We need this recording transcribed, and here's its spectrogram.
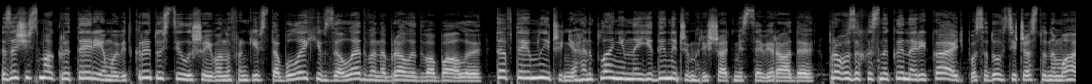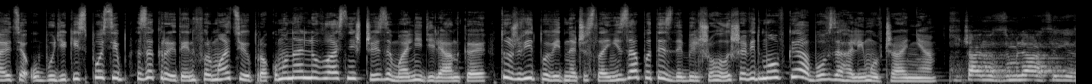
За шістьма критеріями відкритості лише Івано-Франківськ та Болехів заледве набрали два бали. Та втаємничення генпланів не єдине, чим грішать місцеві ради. Правозахисники нарікають, посадовці часто намагаються у будь-який спосіб закрити інформацію про комунальну власність чи земельні ділянки. Тож відповідь на численні запити здебільшого лише відмовки або взагалі мовчання. Звичайно, земля це є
